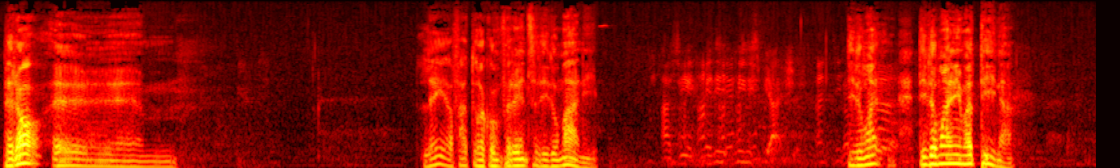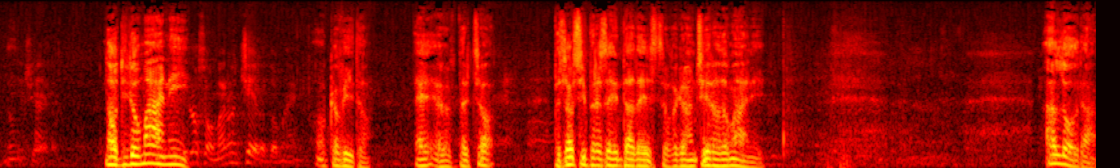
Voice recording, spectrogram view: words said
Però ehm, lei ha fatto la conferenza di domani. Ah sì, mi, dispiace. Di domani, di domani mattina. No, di domani. Lo so, ma non c'ero domani. Ho capito. Eh, perciò, perciò si presenta adesso, perché non c'era domani. Allora,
